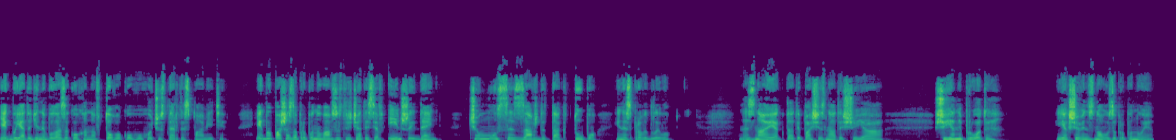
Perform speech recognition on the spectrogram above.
Якби я тоді не була закохана в того, кого хочу стерти з пам'яті, якби Паша запропонував зустрічатися в інший день, чому все завжди так тупо і несправедливо? Не знаю, як дати Паші знати, що я що я не проти, якщо він знову запропонує.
